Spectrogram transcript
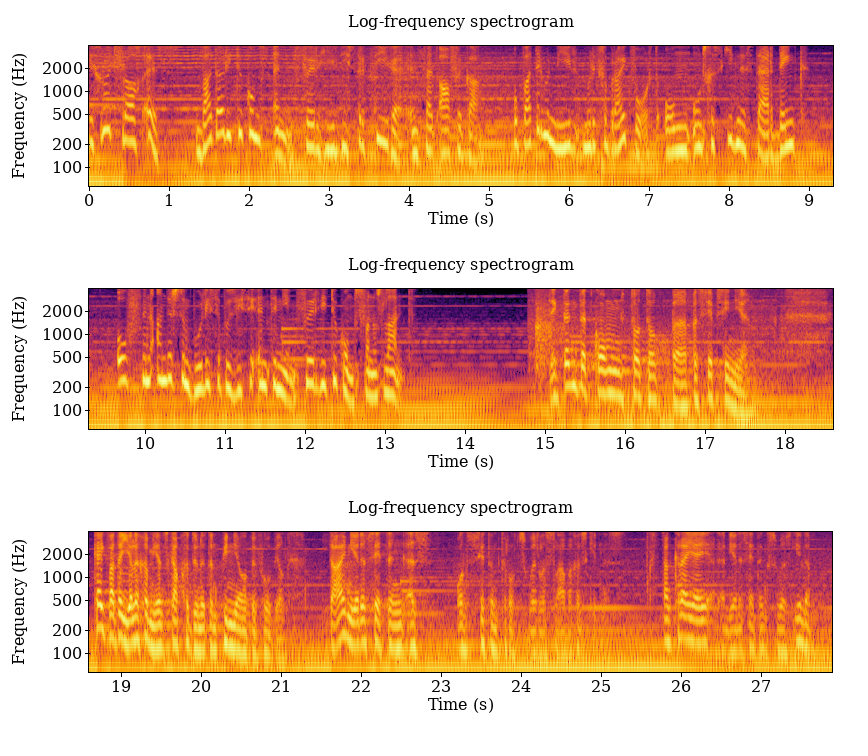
Die groot vraag is, wat hou die toekoms in vir hierdie strukture in Suid-Afrika? Op watter manier moet dit gebruik word om ons geskiedenis te herdenk of 'n ander simboliese posisie in te neem vir die toekoms van ons land? Ek dink dit kom tot op uh, persepsie neer. Kyk wat 'n hele gemeenskap gedoen het in Pineal byvoorbeeld. Daai nedersetting is ontsettend trots oor hulle slawe geskiedenis. Dan kry jy 'n nedersetting soos Elim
